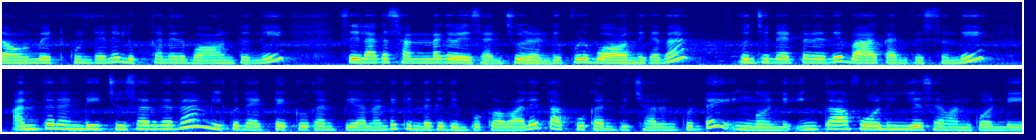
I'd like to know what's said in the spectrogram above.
డౌన్ పెట్టుకుంటేనే లుక్ అనేది బాగుంటుంది. సో ఇలాగ సన్నగా వేసాను చూడండి ఇప్పుడు బాగుంది కదా? కొంచెం నెట్ అనేది బాగా కనిపిస్తుంది. అంతేనండి చూసారు కదా? మీకు నెట్ ఎక్కువ కనిపించాలంటే కిందకి దింపుకోవాలి తక్కువ కనిపించాలనుకుంటే ఇంకోండి. ఇంకా ఫోల్డింగ్ చేసామనుకోండి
